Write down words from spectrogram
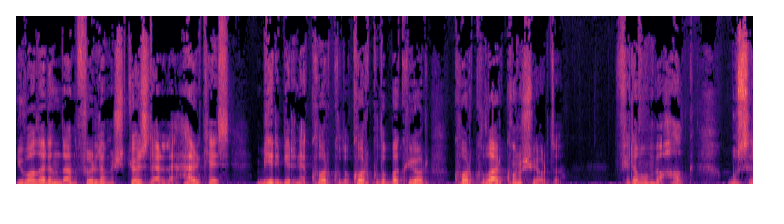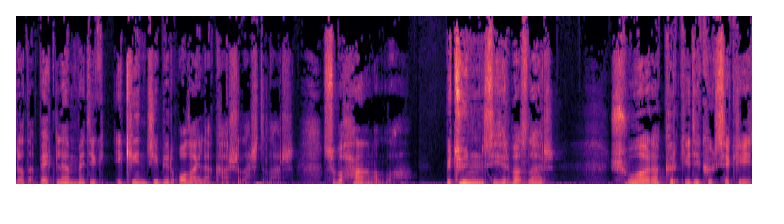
Yuvalarından fırlamış gözlerle herkes birbirine korkulu korkulu bakıyor, korkular konuşuyordu. Firavun ve halk bu sırada beklenmedik ikinci bir olayla karşılaştılar. Subhanallah. Bütün sihirbazlar şu ara 47-48,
